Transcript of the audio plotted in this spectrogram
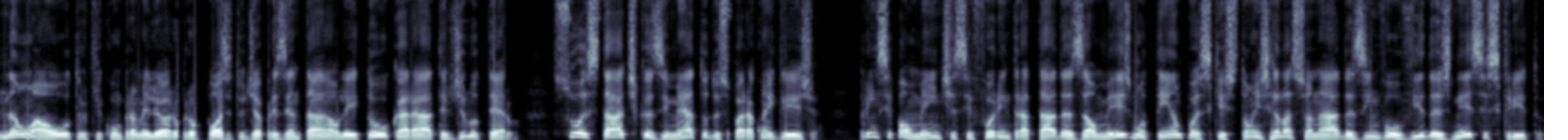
Não há outro que cumpra melhor o propósito de apresentar ao leitor o caráter de Lutero, suas táticas e métodos para com a Igreja, principalmente se forem tratadas ao mesmo tempo as questões relacionadas e envolvidas nesse escrito.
